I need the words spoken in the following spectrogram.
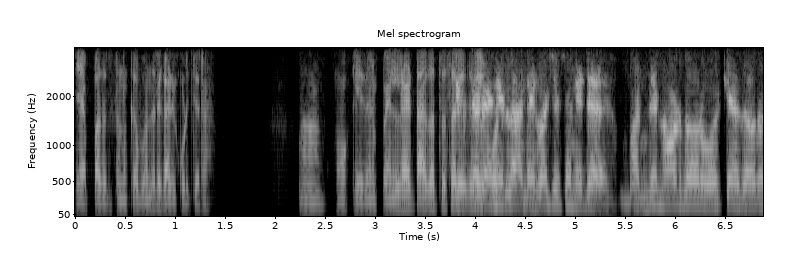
ಎಪ್ಪತ್ತರ ತನಕ ಬಂದರೆ ಗಾಡಿ ಕೊಡ್ತೀರಾ? ಹ್ಞೂ ಓಕೆ ಇದನ್ನ ಫೈನಲ್ ರೇಟ್ ಆಗುತ್ತೆ ಸರ್ ಇದರಲ್ಲಿ ಏನಿಲ್ಲ ನೆಗೋಷಿಯೇಷನ್ ಇದೆ. ಬಂದು ನೋಡಿದವ್ರು ಓಕೆ ಆದವರು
